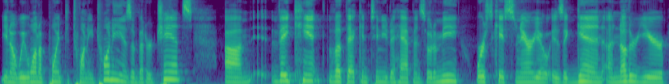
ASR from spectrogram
you know we want to point to 2020 as a better chance. Um, they can't let that continue to happen. So to me, worst case scenario is again another year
